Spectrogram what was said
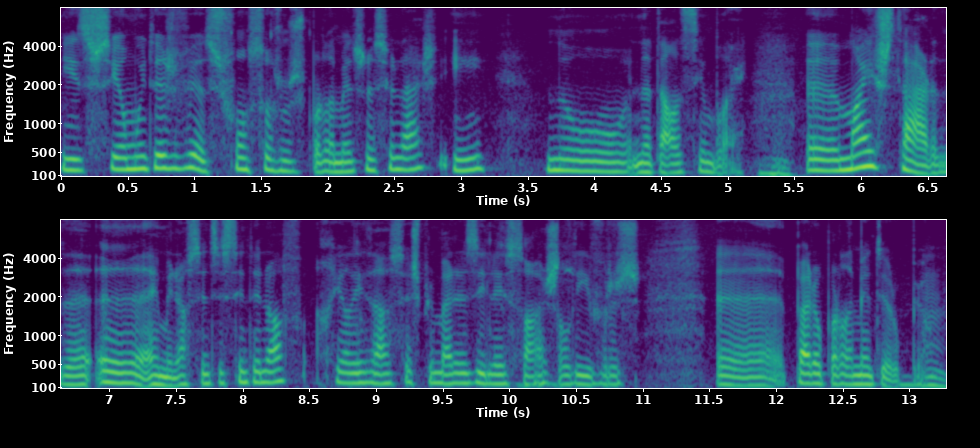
e existiam muitas vezes funções nos Parlamentos Nacionais e no, na tal Assembleia. Uhum. Uh, mais tarde, uh, em 1969, realizaram-se as primeiras eleições livres uh, para o Parlamento Europeu. Uhum.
